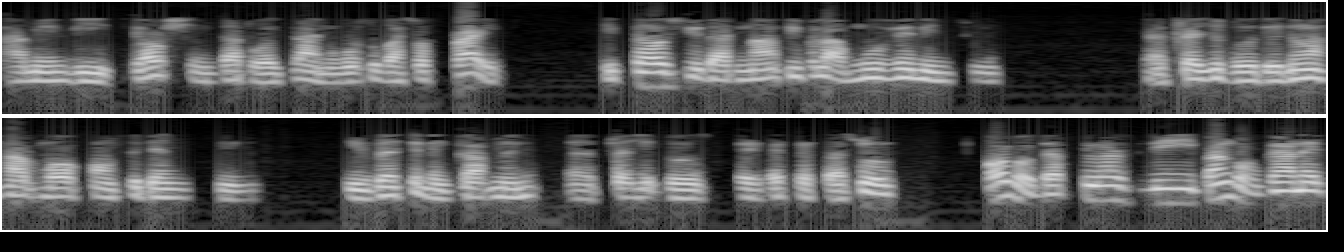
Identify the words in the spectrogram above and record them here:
I mean the, the auction that was done was oversubscribed. It tells you that now people are moving into uh, treasury. They don't have more confidence in investing in government uh, etc. So all of that, plus the Bank of Ghana's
